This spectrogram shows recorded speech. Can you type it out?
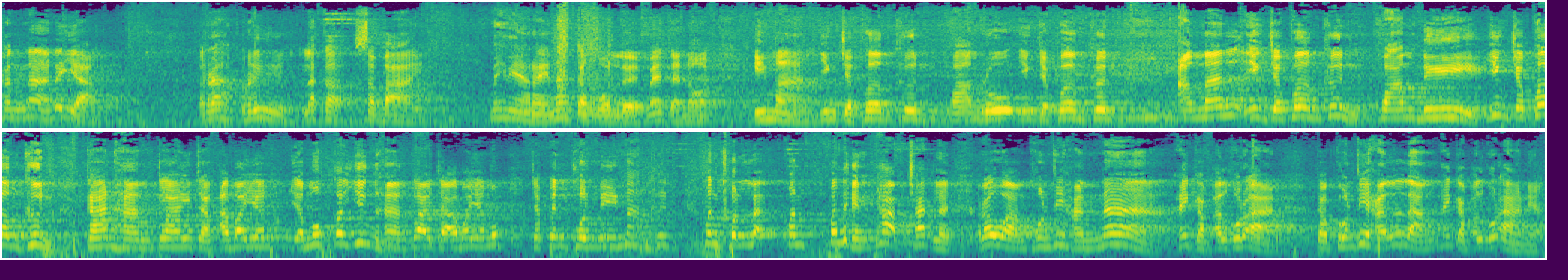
ข้างหน้าได้อย่าง ราบรื่นและก็สบาย ไม่มีอะไรน่ากังวลเลย แม้แต่น้อยอิมานยิ่งจะเพิ่มขึ้น ความรู้ยิ่งจะเพิ่มขึ้น อามัลยิ่งจะเพิ่มขึ้น ความดียิ่งจะเพิ่มขึ้น การห่างไกลจากอบายยมุกก็ยิ่งห่างไกลจากอบายมุกจะเป็นคนดีมากขึ้น มันคนละมันมันเห็นภาพชัดเลย ระหว่างคนที่หันหน้าให้กับอัลกุรอาน กับคนที่หันหลังให้กับอัลกุรอานเนี่ย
